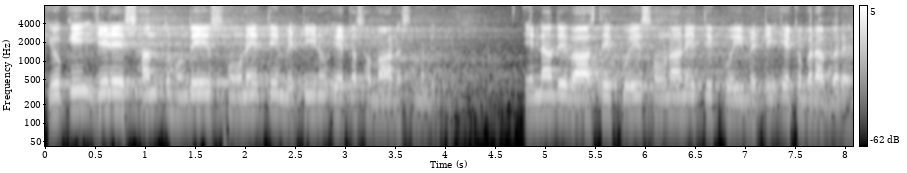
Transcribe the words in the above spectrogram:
ਕਿਉਂਕਿ ਜਿਹੜੇ ਸੰਤ ਹੁੰਦੇ, ਸੋਨੇ ਤੇ ਮਿੱਟੀ ਨੂੰ ਇੱਕ ਸਮਾਨ ਸਮਝਦੇ ਇਹਨਾਂ ਦੇ ਵਾਸਤੇ ਕੋਈ ਸੋਨਾ ਨਹੀਂ ਤੇ ਕੋਈ ਮਿੱਟੀ ਇੱਕ ਬਰਾਬਰ ਹੈ।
